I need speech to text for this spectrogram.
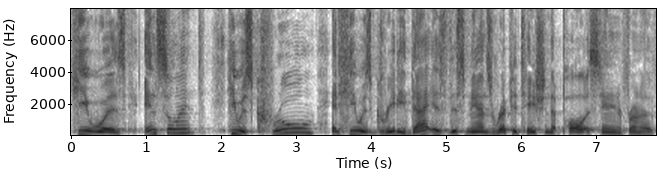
he was insolent, he was cruel and he was greedy. That is this man's reputation that Paul is standing in front of.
